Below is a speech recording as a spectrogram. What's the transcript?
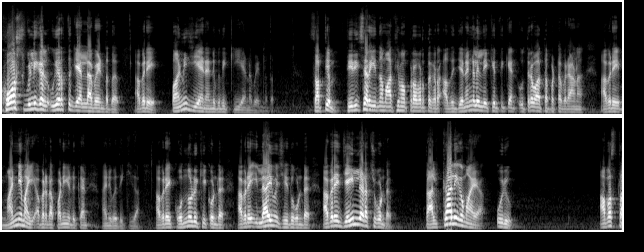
ഘോഷ് വിളികൾ ഉയർത്തുകയല്ല വേണ്ടത്. അവരെ പണി ചെയ്യാൻ അനുവദിക്കുകയാണ് വേണ്ടത്. സത്യം തിരിച്ചറിയുന്ന മാധ്യമപ്രവർത്തകർ അത് ജനങ്ങളിലേക്ക് എത്തിക്കാൻ ഉത്തരവാദിത്തപ്പെട്ടവരാണ്. അവരെ മാന്യമായി അവരുടെ പണിയെടുക്കാൻ അനുവദിക്കുക. അവരെ കൊന്നൊടുക്കിക്കൊണ്ട് അവരെ ഇല്ലായ്മ ചെയ്തുകൊണ്ട് അവരെ ജയിലിലടച്ചുകൊണ്ട് താൽക്കാലികമായ ഒരു അവസ്ഥ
